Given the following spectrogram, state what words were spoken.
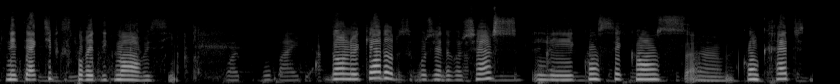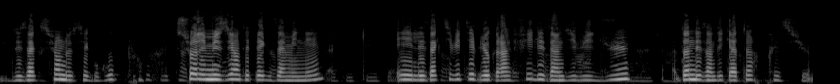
qui n'était actif que sporadiquement en Russie. Dans le cadre de ce projet de recherche, les conséquences euh, concrètes des actions de ces groupes sur les musées ont été examinées et les activités biographiques des individus donnent des indicateurs précieux.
